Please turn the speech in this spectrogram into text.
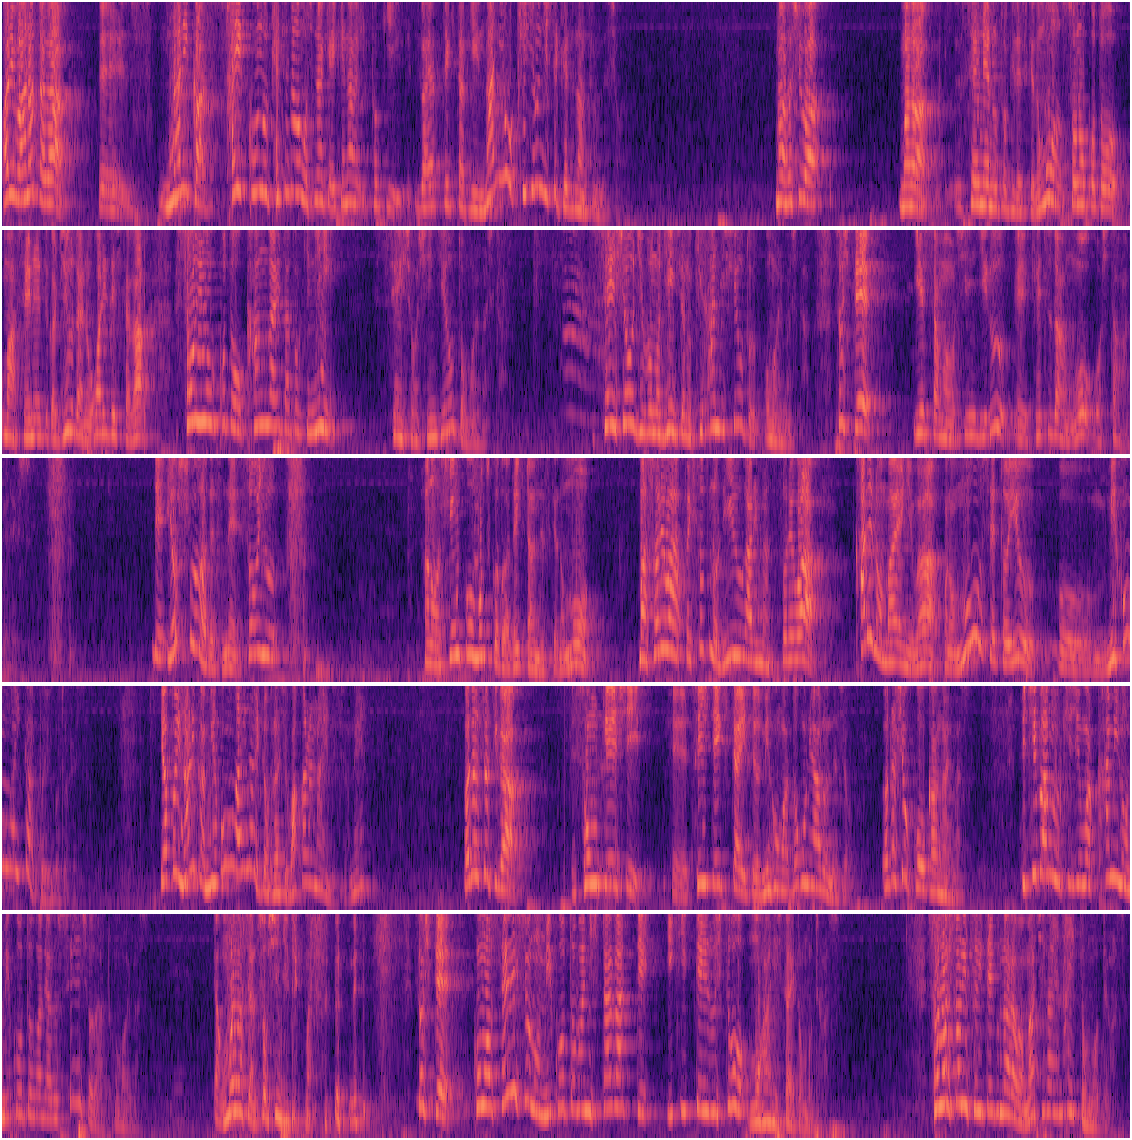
あるいはあなたが、えー、何か最高の決断をしなきゃいけない時がやってきた時に何を基準にして決断するんでしょう？まあ私はまだ青年の時ですけどもそのことをまあ青年というか10代の終わりでしたがそういうことを考えた時に聖書を信じようと思いました。聖書を自分の人生の規範にしようと思いました。そしてイエス様を信じる、決断をしたわけです。でヨシュアはですねそういうあの信仰を持つことができたんですけどもまあそれはやっぱり一つの理由があります。それは彼の前にはこのモーセという見本がいたということです。やっぱり何か見本がいないと私わからないんですよね。私たちが尊敬しえー、ついていきたいという見本はどこにあるんでしょう。私はこう考えます。一番の基準は神の御言葉である聖書だと思います。や思いませんそう信じています。ね。そしてこの聖書の御言葉に従って生きている人を模範にしたいと思っています。その人についていくならば間違いないと思っています。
